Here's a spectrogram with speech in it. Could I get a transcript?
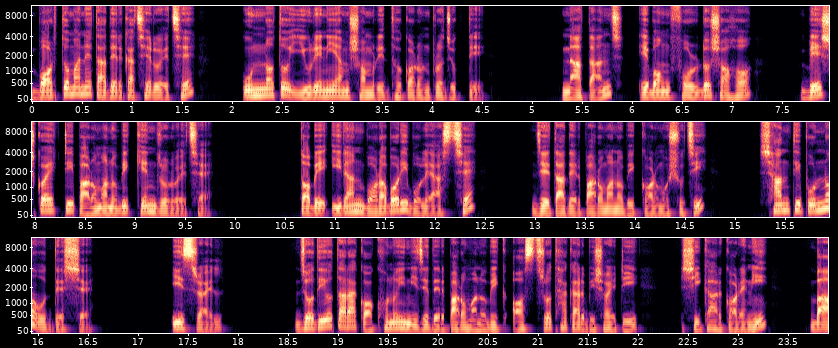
বর্তমানে তাদের কাছে রয়েছে উন্নত ইউরেনিয়াম সমৃদ্ধকরণ প্রযুক্তি। নাতাঞ্জ এবং ফোর্ডো সহ বেশ কয়েকটি পারমাণবিক কেন্দ্র রয়েছে। তবে ইরান বরাবরই বলে আসছে যে তাদের পারমাণবিক কর্মসূচি শান্তিপূর্ণ উদ্দেশ্যে। ইসরায়েল, যদিও তারা কখনোই নিজেদের পারমাণবিক অস্ত্র থাকার বিষয়টি স্বীকার করেনি বা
